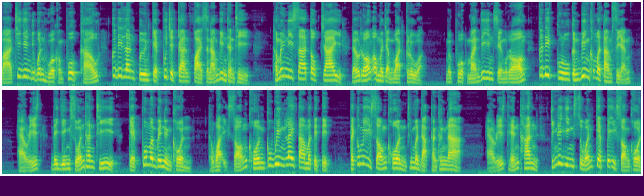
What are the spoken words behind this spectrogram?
บาร์ที่ยืนอยู่บนหัวของพวกเขา ก็ได้ลั่นปืนเก็บผู้จัดการฝ่ายสนามบินทันทีทำให้นีซาตกใจแล้วร้องออกมาอย่างหวาดกลัว เมื่อพวกมันได้ยินเสียงร้อง ก็ได้กรูกันวิ่งเข้ามาตามเสียง แฮร์ริสได้ยิงสวนทันที เก็บพวกมันไปหนึ่งคน ทว่าอีกสองคนก็วิ่งไล่ตามมาติดๆ แต่ก็มีอีกสองคนที่มาดักทางข้างหน้า แฮร์ริสเห็นทันจึงได้ยิงสวนเก็บไปอีกสองคน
